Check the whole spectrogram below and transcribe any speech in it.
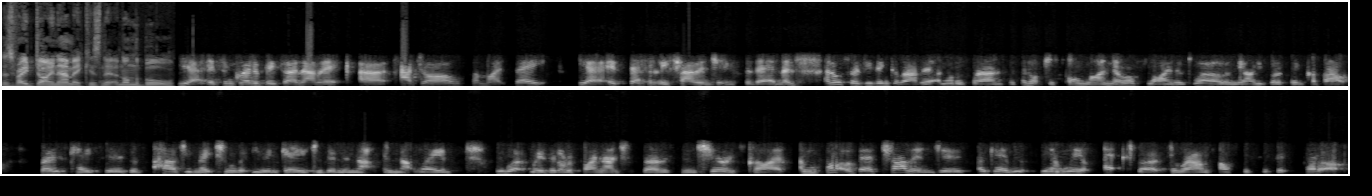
It's very dynamic, isn't it? And on the ball. Yeah, it's incredibly dynamic, uh, agile, some might say. Yeah, it's definitely challenging for them. And and also, if you think about it, a lot of brands, they're not just online, they're offline as well. And now you've got to think about both cases of how do you make sure that you engage with them in that in that way. And we work with a lot of financial service and insurance clients, and part of their challenge is okay, we, you know, we're experts around our specific product,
